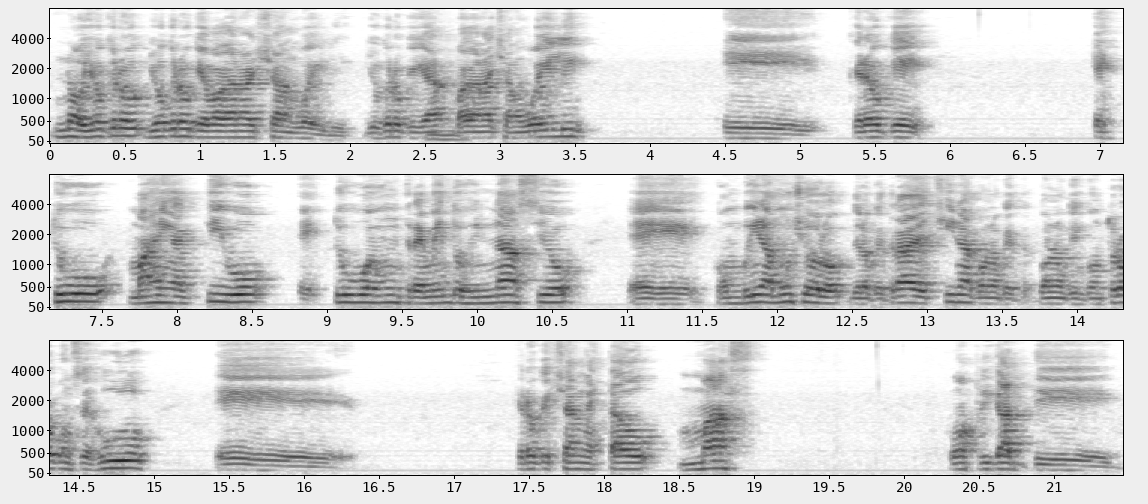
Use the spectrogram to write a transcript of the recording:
No, yo creo, yo creo que va a ganar Sean Whaley. Yo creo que Mm. va a ganar Sean Whaley. Eh, creo que estuvo más en activo, estuvo en un tremendo gimnasio, eh, combina mucho de lo, que trae de China con lo que, con lo que encontró con Sejudo. Eh, creo que Chan ha estado más, ¿cómo explicarte?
